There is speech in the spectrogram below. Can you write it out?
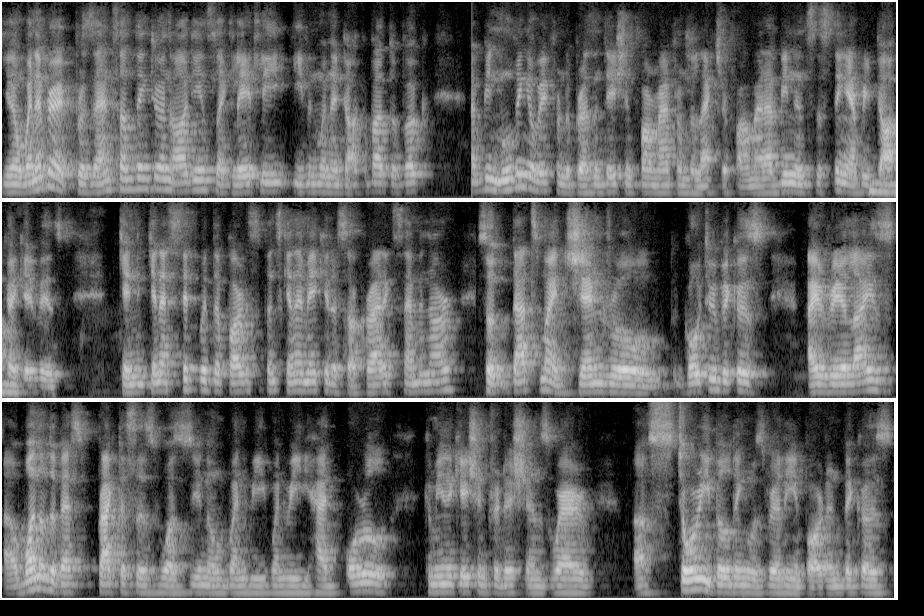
you know, whenever I present something to an audience, like lately, even when I talk about the book, I've been moving away from the presentation format, from the lecture format. I've been insisting every talk I mm-hmm. give is can, can I sit with the participants? Can I make it a Socratic seminar? So that's my general go to because I realized uh, one of the best practices was, you know, when we when we had oral communication traditions where uh, story building was really important because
